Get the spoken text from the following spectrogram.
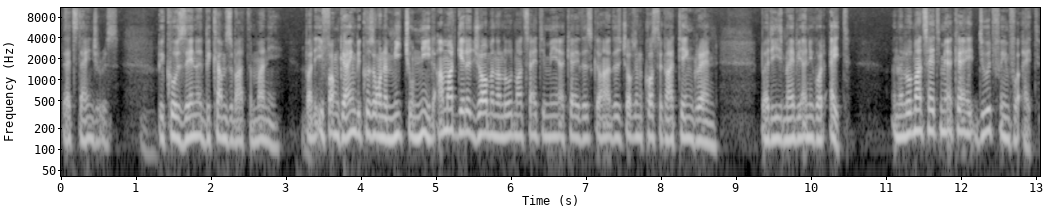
that's dangerous. Because then it becomes about the money. But if I'm going because I want to meet your need, I might get a job and the Lord might say to me, Okay, this guy this job's gonna cost the guy ten grand, but he's maybe only got eight. And the Lord might say to me, Okay, do it for him for eight.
